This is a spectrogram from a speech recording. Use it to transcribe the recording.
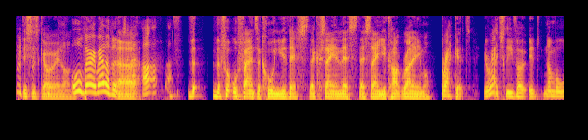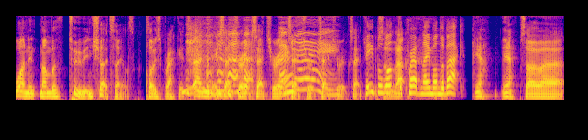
This is going on. All very relevant. Uh, Uh, uh, the, the football fans are calling you this. They're saying this. They're saying you can't run anymore. Brackets. You're actually voted number one and number two in shirt sales. Close brackets and etc. etc. etc. etc. etc. people So want that- the crab name on the back. Yeah, yeah. So uh,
